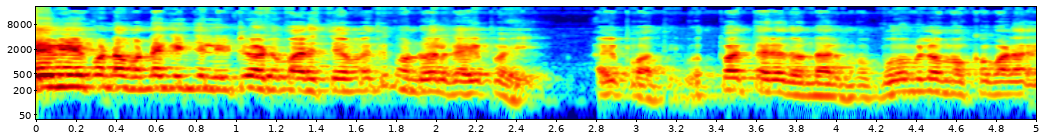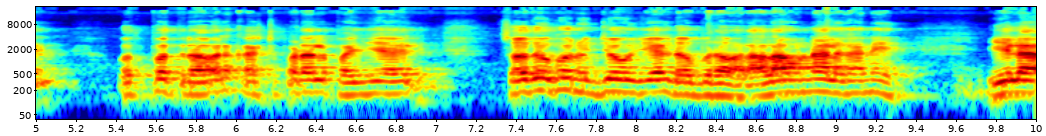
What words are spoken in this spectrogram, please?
ఏమి వేయకుండా ఉన్న గింజలు ఇటు అటు మారిస్తే ఏమైతే కొన్ని రోజులకి అయిపోయి అయిపోతాయి. ఉత్పత్తి అనేది ఉండాలి. భూమిలో మొక్కబడాలి ఉత్పత్తి రావాలి కష్టపడాలి పని చేయాలి చదువుకొని ఉద్యోగం చేయాలి డబ్బు రావాలి. అలా ఉండాలి కానీ ఇలా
